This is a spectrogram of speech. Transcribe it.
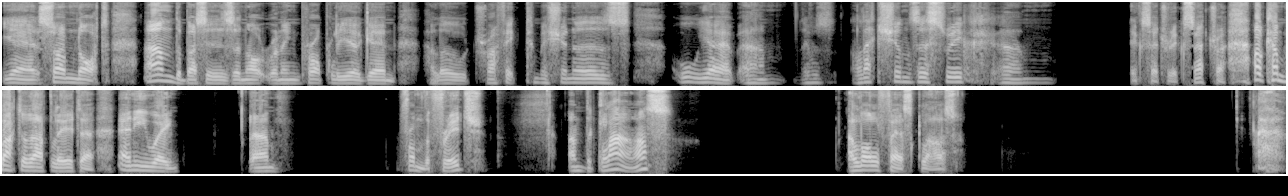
yeah so I'm not. And the buses are not running properly again. Hello traffic commissioners. Oh yeah um, there was elections this week um, etc etc I'll come back to that later. Anyway um, from the fridge and the glass a Lolfest glass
